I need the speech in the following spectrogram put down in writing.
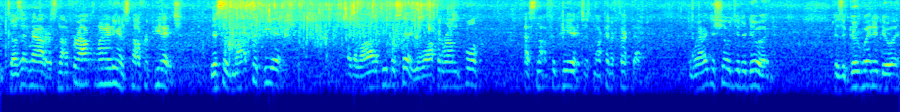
It doesn't matter. It's not for alkalinity and it's not for pH. This is not for pH. Like a lot of people say, you're walking around the pool, that's not for pH. It's not going to affect that. The way I just showed you to do it is a good way to do it.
